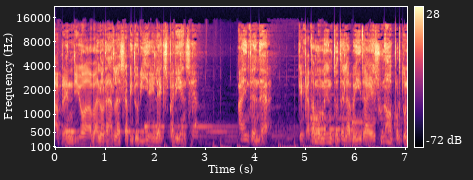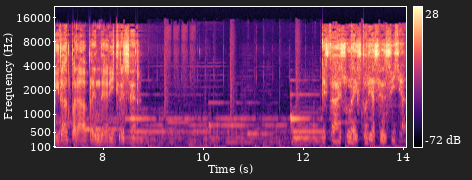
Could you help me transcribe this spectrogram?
aprendió a valorar la sabiduría y la experiencia, a entender que cada momento de la vida es una oportunidad para aprender y crecer. Esta es una historia sencilla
